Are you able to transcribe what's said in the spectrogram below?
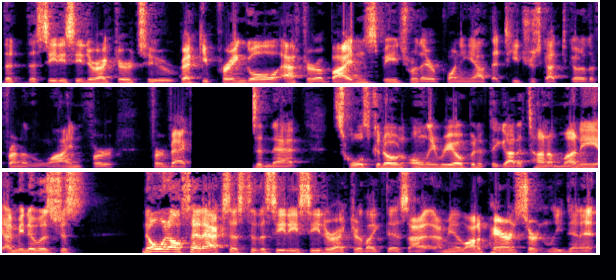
the, the CDC director to Becky Pringle after a Biden speech where they were pointing out that teachers got to go to the front of the line for, for vaccines and that schools could only reopen if they got a ton of money. I mean, it was just no one else had access to the CDC director like this. I, I mean, a lot of parents certainly didn't,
